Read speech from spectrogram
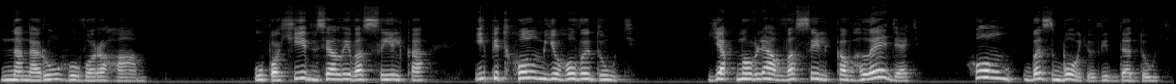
на наругу ворогам. У похід взяли Василька і під холм його ведуть. Як, мовляв, Василька вгледять, холм без бою віддадуть.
